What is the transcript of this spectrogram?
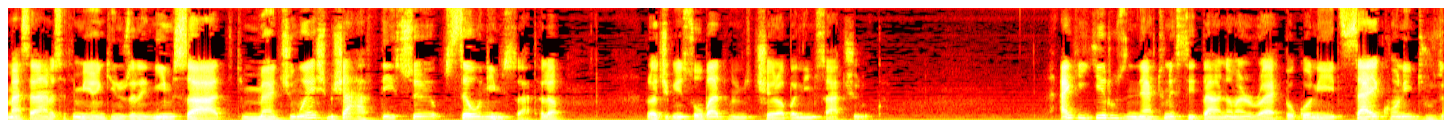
مثلا به صورت میانگین روزانه نیم ساعت که مجموعش میشه هفته سه, سه و نیم ساعت. حالا راجب این صحبت کنیم چرا با نیم ساعت شروع کنیم. اگه یه روز نتونستید برنامه رو رعایت بکنید سعی کنید روز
